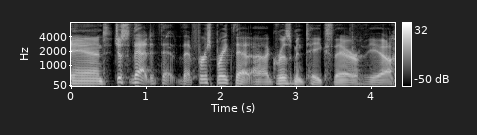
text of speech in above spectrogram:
and just that, that, that first break that uh, Grisman takes there, yeah.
